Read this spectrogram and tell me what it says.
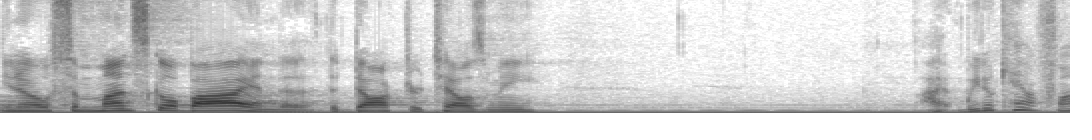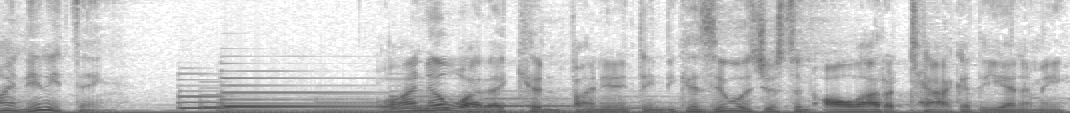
You know, some months go by and the, the doctor tells me, we don't, can't find anything. Well, I know why they couldn't find anything because it was just an all out attack of the enemy.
